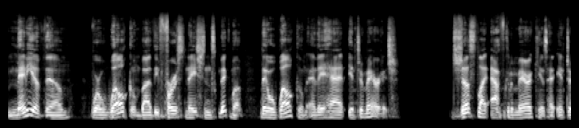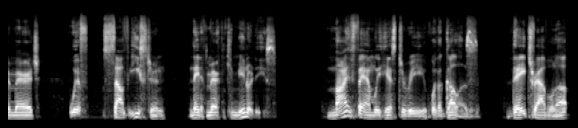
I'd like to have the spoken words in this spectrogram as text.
Many of them were welcomed by the First Nations Mi'kmaq. They were welcome and they had intermarriage, just like African Americans had intermarriage with Southeastern Native American communities. My family history were the Gullas. They traveled up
